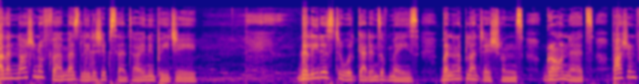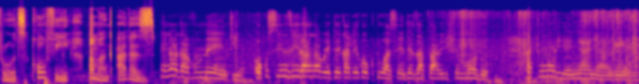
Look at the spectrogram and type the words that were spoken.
at the National Farmers Leadership Center in Mpigi. The leaders toured gardens of maize, banana plantations, groundnuts, passion fruits, coffee, among others. nga gavumenti okusinziira nga bweteekateeka okutuwa sente za parish modo. Katunuulira ennyaanya ng'eno.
